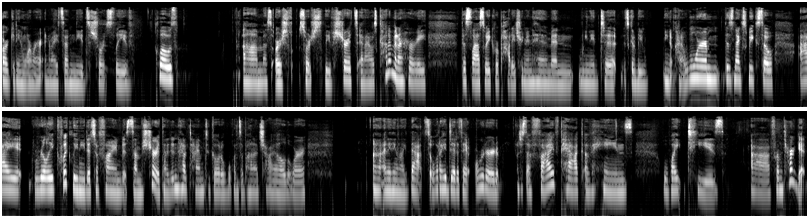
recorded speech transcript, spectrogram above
or getting warmer, and my son needs short sleeve clothes um, or short sleeve shirts. And I was kind of in a hurry this last week. We're potty training him, and we need to, it's going to be you know, kind of warm this next week. So I really quickly needed to find some shirts. And I didn't have time to go to Once Upon a Child or uh, anything like that. So what I did is I ordered just a five pack of Hanes white tees uh, from Target.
